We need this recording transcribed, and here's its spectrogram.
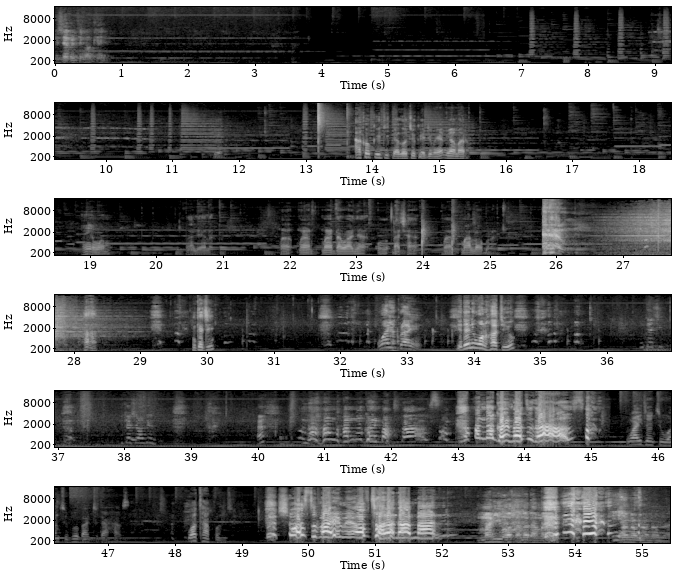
Is everything okay? akụkọ itipịago otu ka eji ma ya ya mara onye nwa m gbalịala ma- ma- ma dawa anya unu kpacha ma ma lụ ọkpara Ha! Nkechi why are you crying did anyone hurt you Nkechi, Nkechi again. Eh? I'm, I'm not going back to the house. I'm not going back to the house. Why don't you want to go back to that house? What happened? She wants to marry me off to another man. marry you off another man no no no no no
